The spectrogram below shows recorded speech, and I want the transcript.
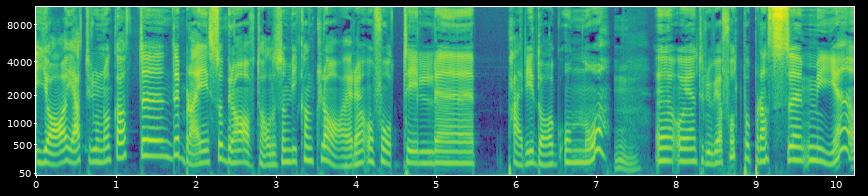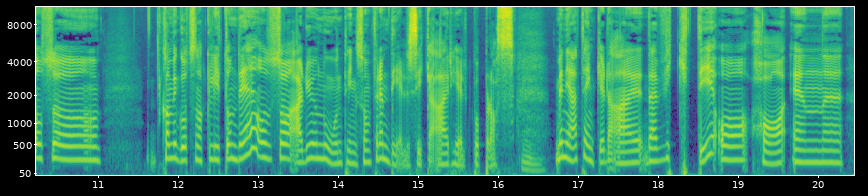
Ja, jeg tror nok at eh, det blei så bra avtale som vi kan klare å få til eh, per i dag og nå. Mm. Og jeg tror vi har fått på plass mye. Og så kan vi godt snakke litt om det. Og så er det jo noen ting som fremdeles ikke er helt på plass. Mm. Men jeg tenker det er, det er viktig å ha en eh,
